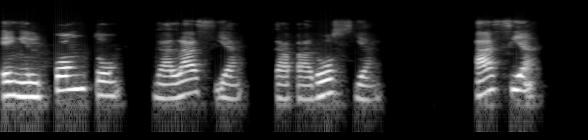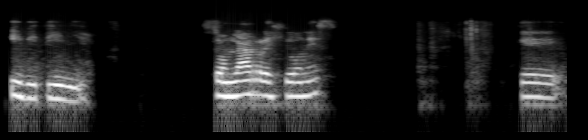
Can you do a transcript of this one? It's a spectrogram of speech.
en el Ponto Galacia, Capadocia, Asia y Bitinia. Son las regiones que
